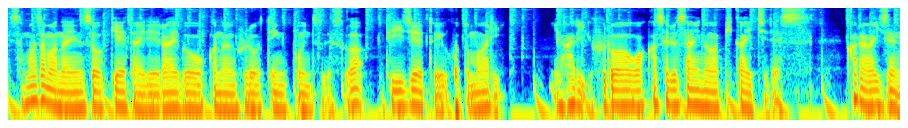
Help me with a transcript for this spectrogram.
様々な演奏形態でライブを行うフローティングポイントですが、DJ ということもあり、やはりフロアを沸かせる才能はピカイチです。彼は以前、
